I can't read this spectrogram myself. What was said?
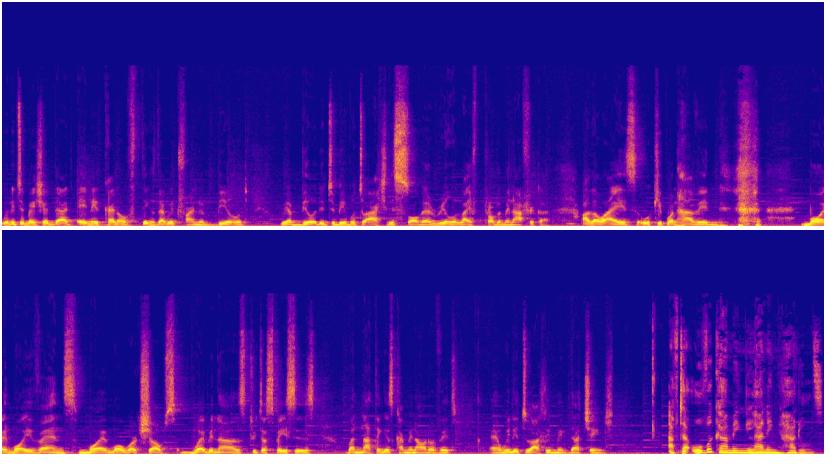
we need to make sure that any kind of things that we're trying to build, we are building to be able to actually solve a real life problem in Africa. Otherwise, we'll keep on having more and more events, more and more workshops, webinars, Twitter spaces, but nothing is coming out of it. And we need to actually make that change. After overcoming learning hurdles,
